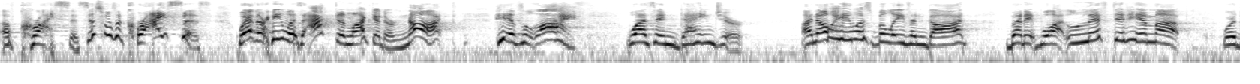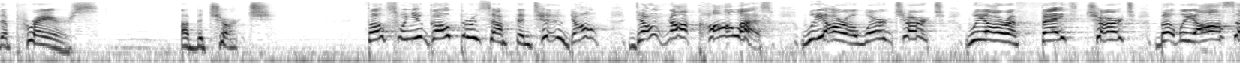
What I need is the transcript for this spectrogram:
of crisis. This was a crisis. Whether he was acting like it or not, his life was in danger. I know he was believing God, but it, what lifted him up were the prayers of the church. Folks, when you go through something too, don't, don't not call us. We are a word church. We are a faith church, but we also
